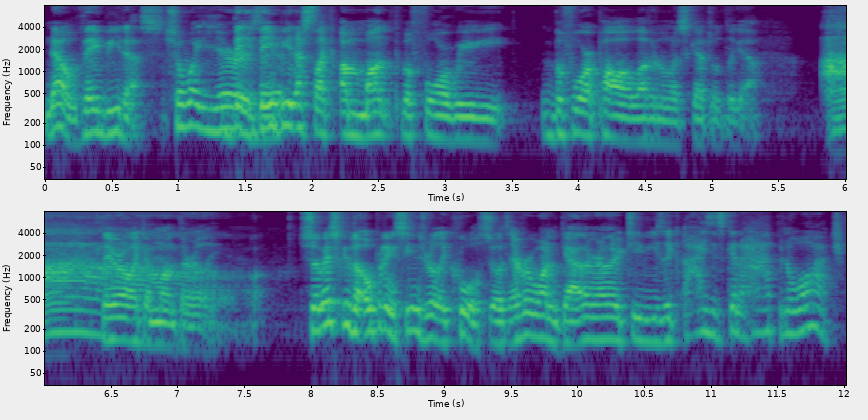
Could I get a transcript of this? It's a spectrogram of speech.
No, they beat us. So what year They, is they beat us like a month before we before Apollo 11 was scheduled to go. Ah. They were like a month early. So basically, the opening scene is really cool. So it's everyone gathering around their TVs, like, guys, it's gonna happen to watch.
